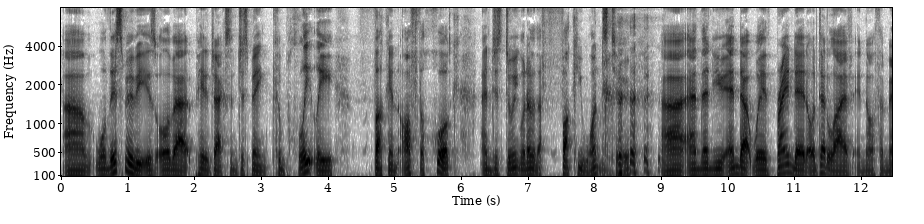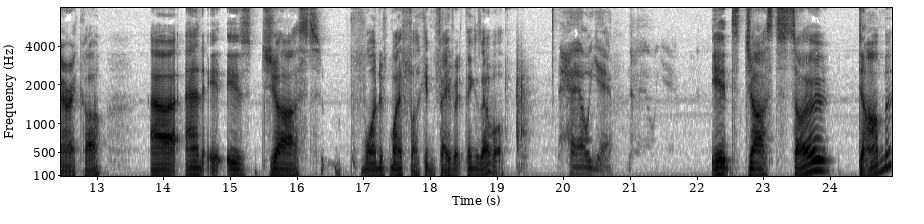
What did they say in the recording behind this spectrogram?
Um, well, this movie is all about Peter Jackson just being completely fucking off the hook and just doing whatever the fuck he wants to. uh, and then you end up with Braindead or Dead Alive in North America. Uh, and it is just one of my fucking favorite things ever. Hell yeah. It's just so dumb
